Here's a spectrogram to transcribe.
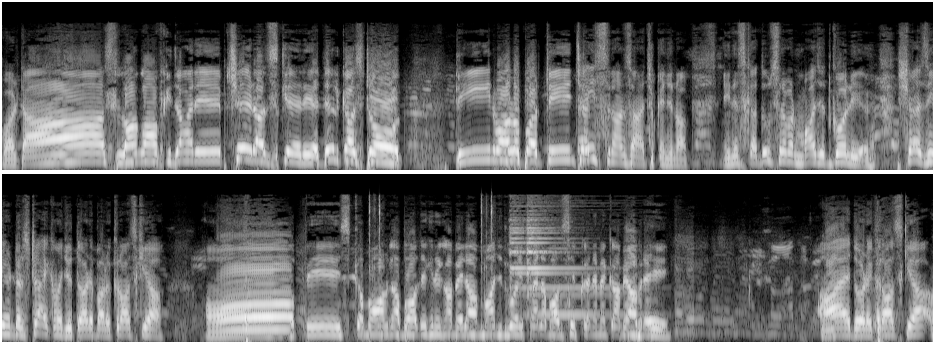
فولٹاس لانگ آف کی جانب، چھ رنز کے لیے دل کا سٹوک تین والوں پر تین چالیس رنز آ چکے ہیں جناب۔ انس کا دوسرا پر ماجد گولی ہے۔ شہزی ہنٹر سٹرائک میں جو دوڑے بال کراس کیا۔ اور پیس کمال کا بال دیکھنے کا ملا۔ ماجد گولی پہلا بال سپ کرنے میں کامیاب رہے۔ آئے دوڑے کراس کیا۔ oh,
